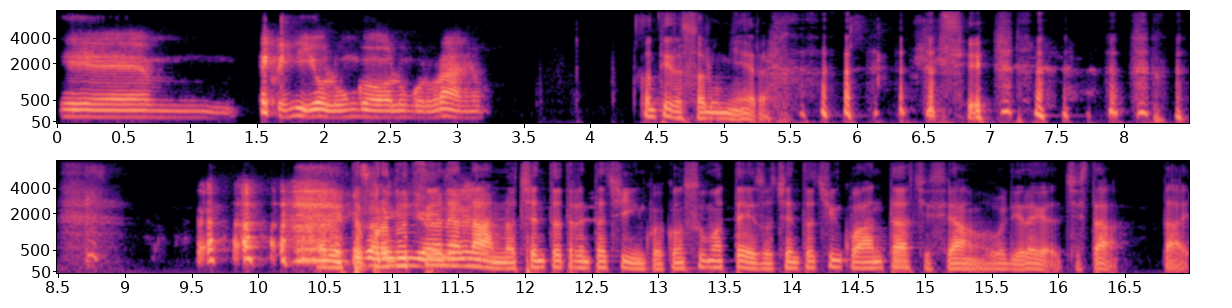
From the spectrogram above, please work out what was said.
E, ehm, e quindi io lungo, lungo l'uranio. Conti del salumiere. sì. Ho detto Cosa produzione all'anno 135, consumo atteso 150, ci siamo, vuol dire che ci sta, dai.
